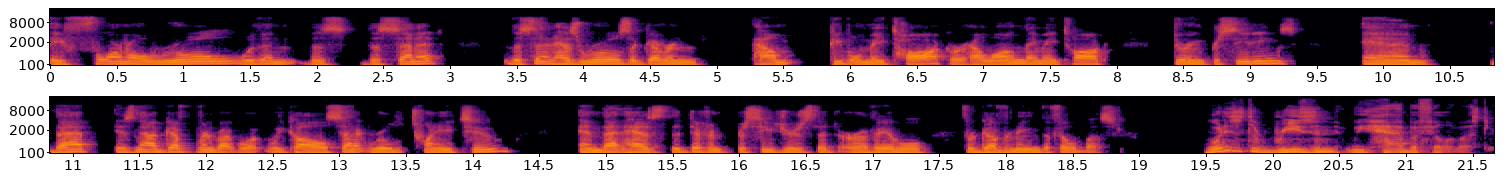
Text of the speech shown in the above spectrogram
a formal rule within the, the Senate. The Senate has rules that govern how people may talk or how long they may talk during proceedings. And that is now governed by what we call Senate Rule 22. And that has the different procedures that are available for governing the filibuster. What is the reason that we have a filibuster?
